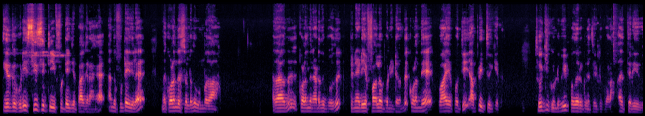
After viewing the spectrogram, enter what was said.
இருக்கக்கூடிய சிசிடிவி ஃபுட்டேஜை பார்க்குறாங்க அந்த ஃபுட்டேஜில் அந்த குழந்தை சொல்கிறது உண்மைதான். அதாவது குழந்தை நடந்து போகுது பின்னாடியே ஃபாலோ பண்ணிட்டு வந்து குழந்தைய வாயை பொத்தி அப்படி தூக்கிடுது. தூக்கி கொண்டு போய் புதருக்குள்ளே தூக்கிட்டு போகிறான் அது தெரியுது.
